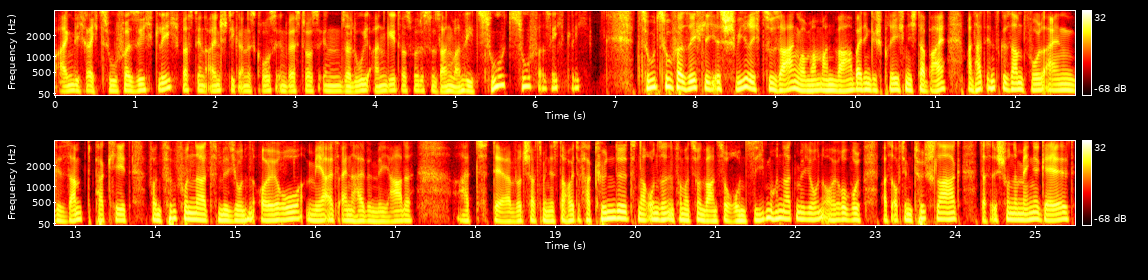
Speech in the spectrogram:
eigentlich recht zuversichtlich, was den Einstieg eines Großinvestors in Salui angeht. Was würdest du sagen? Waren sie zu zuversichtlich? Zu zuversichtlich ist schwierig zu sagen, weil man, man war bei den Gesprächen nicht dabei. Man hat insgesamt wohl ein Gesamtpaket von 500 Millionen Euro, mehr als eine halbe Milliarde hat der Wirtschaftsminister heute verkündet. Nach unseren Informationen waren es so rund 700 Millionen Euro wohl, was auf dem Tisch lag. Das ist schon eine Menge Geld.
